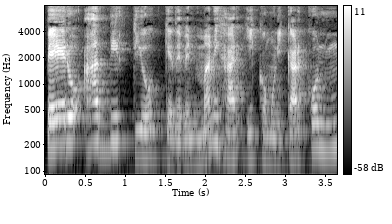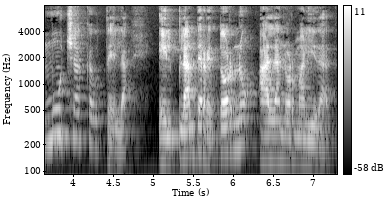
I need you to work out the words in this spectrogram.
pero advirtió que deben manejar y comunicar con mucha cautela el plan de retorno a la normalidad.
